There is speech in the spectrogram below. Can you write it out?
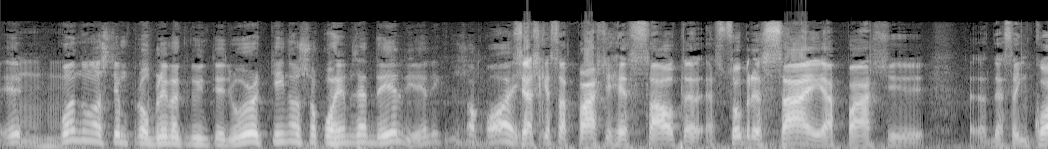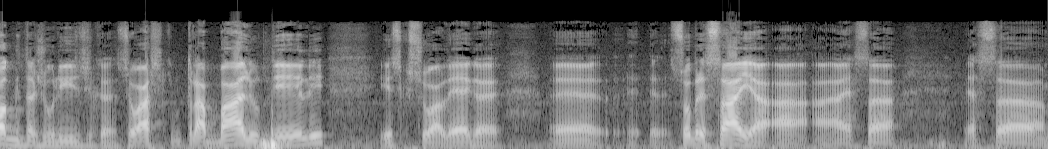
ele uhum. Quando nós temos problema aqui no interior, quem nós socorremos é dele, ele que nos socorre. Você acha que essa parte ressalta, é, sobressai a parte é, dessa incógnita jurídica? Você acha que o trabalho dele, esse que o senhor alega, é, é, sobressai a, a, a essa essa,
